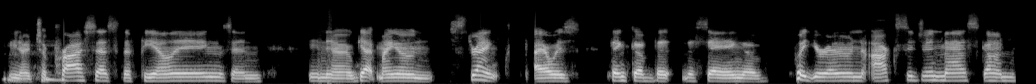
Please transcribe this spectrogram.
you know, mm-hmm. to process the feelings and you know get my own strength. I always think of the the saying of put your own oxygen mask on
